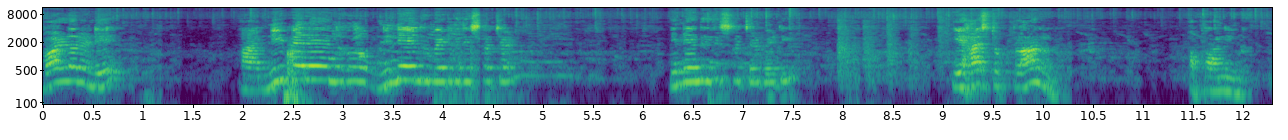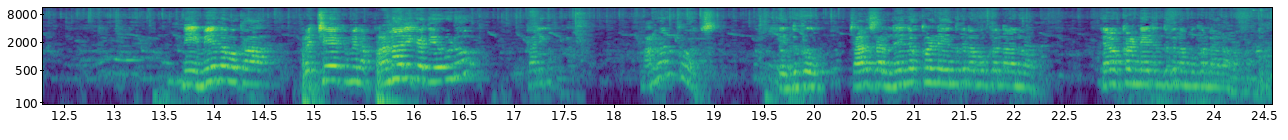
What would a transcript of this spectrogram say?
వాళ్ళలోనండి ఆ, నీ పేరే ఎందుకు నిన్నే ఎందుకు బయటకు తీసుకొచ్చాడు? నిన్నే ఎందుకు తీసుకొచ్చాడు బయటికి? He has to plan upon you నీ మీద ఒక ప్రత్యేకమైన ప్రణాళిక దేవుడు కలిగి మనం అనుకోవచ్చు. ఎందుకు? చాలాసార్లు నేను ఒక్కడిని ఎందుకు నమ్ముకున్నాను? నేను ఒక్కడిని నేను ఎందుకు నమ్ముకున్నాను? అనుకుంటాను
